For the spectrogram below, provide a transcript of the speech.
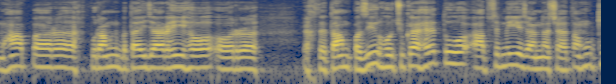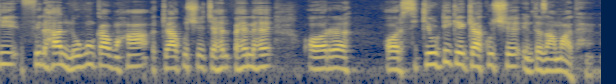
वहाँ पर पुरान बताई जा रही हो और अख्ताम पजीर हो चुका है तो आपसे मैं ये जानना चाहता हूँ कि फ़िलहाल लोगों का वहाँ क्या कुछ चहल पहल है और और सिक्योरिटी के क्या कुछ इंतज़ाम हैं?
